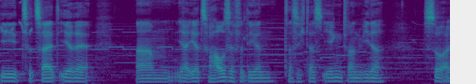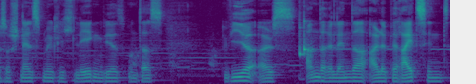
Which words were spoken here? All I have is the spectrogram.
die zurzeit ihre, ähm, ja, ihr Zuhause verlieren, dass sich das irgendwann wieder so also schnellstmöglich legen wird und dass wir als andere Länder alle bereit sind,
